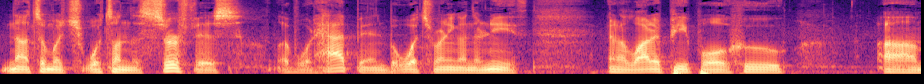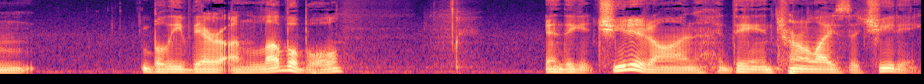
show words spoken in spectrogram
not so much what's on the surface of what happened, but what's running underneath. And a lot of people who um, believe they're unlovable and they get cheated on, they internalize the cheating,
